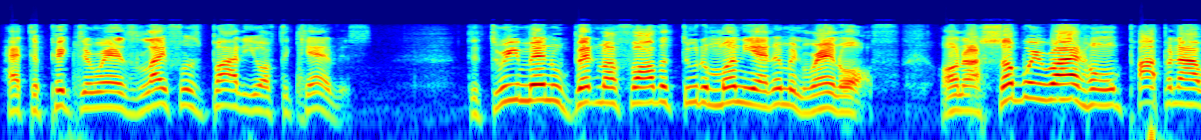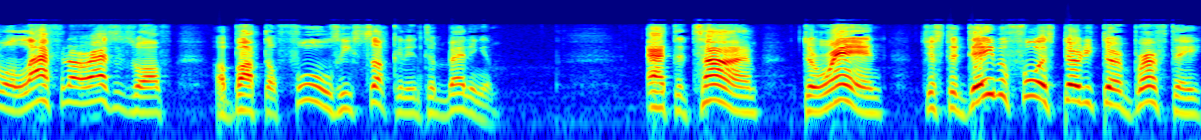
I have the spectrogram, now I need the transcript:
had to pick Duran's lifeless body off the canvas. The three men who bet my father threw the money at him and ran off. On our subway ride home, Pop and I were laughing our asses off about the fools he suckered into betting him. At the time, Duran, just the day before his 33rd birthday,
